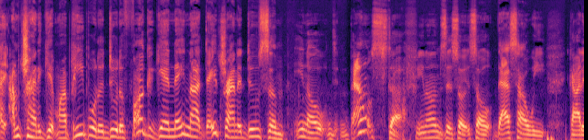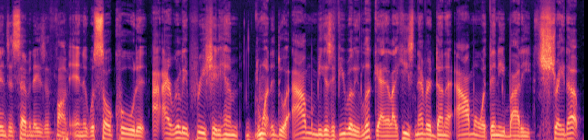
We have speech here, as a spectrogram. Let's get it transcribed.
I, I'm trying to get my people to do the funk again. They not they trying to do some, you know, bounce stuff, you know what I'm saying? So so that's how we got into Seven Days of Funk, and it was so cool that I, I really appreciate him wanting to do an album because if you really look at it, like he's never done an album with anybody straight up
